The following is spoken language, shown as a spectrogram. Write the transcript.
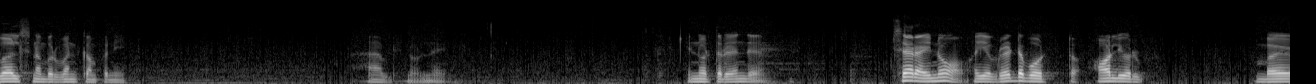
world's number one company. அப்படின்னு ஒன்று இன்னொருத்தர் வந்து சார் ஐ நோ ஐ ஹவ் ரெட் அபவுட் ஆல் யுவர் பயோ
